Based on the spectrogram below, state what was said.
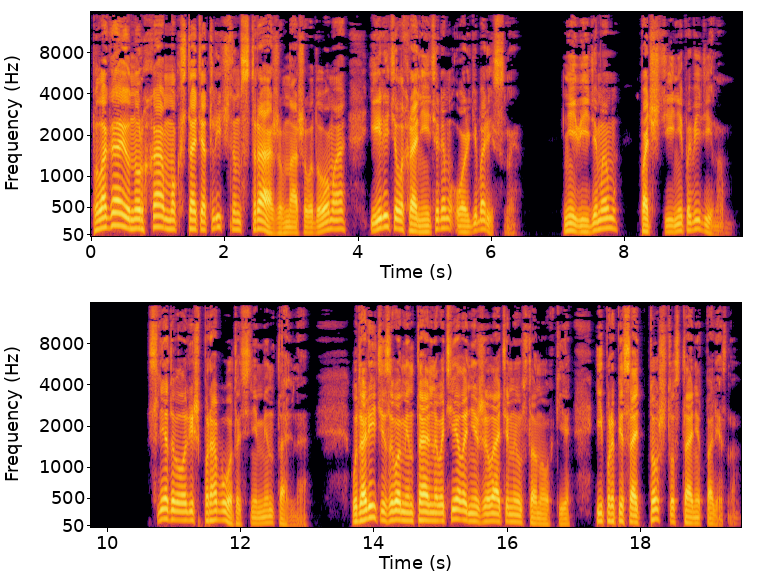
Полагаю, Нурхам мог стать отличным стражем нашего дома или телохранителем Ольги Борисовны. Невидимым, почти непобедимым. Следовало лишь поработать с ним ментально, удалить из его ментального тела нежелательные установки и прописать то, что станет полезным.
